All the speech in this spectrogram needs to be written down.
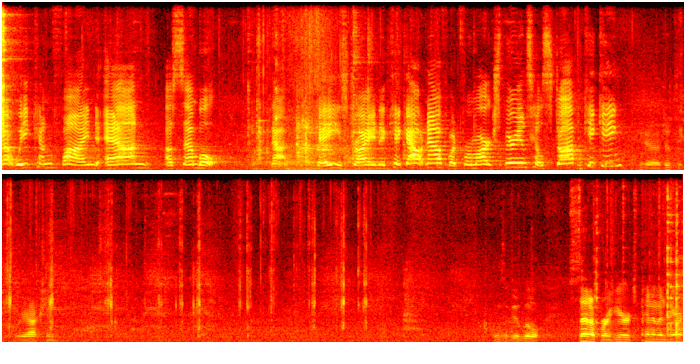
that we can find and assemble. Now, okay, he's trying to kick out now, but from our experience, he'll stop kicking. Yeah, just a reaction. There's a good little setup right here. Just pin him in here.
